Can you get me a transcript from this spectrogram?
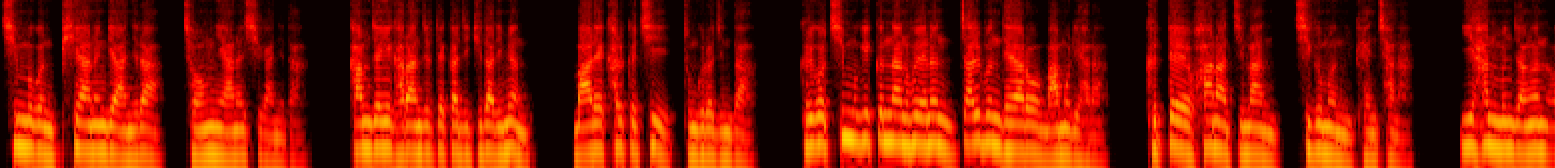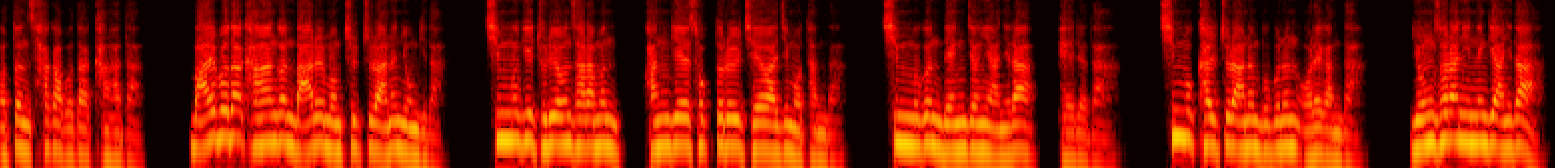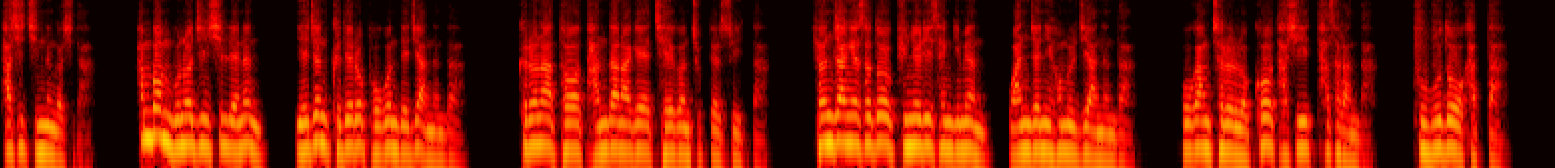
침묵은 피하는 게 아니라 정리하는 시간이다. 감정이 가라앉을 때까지 기다리면 말의 칼끝이 둥그러진다. 그리고 침묵이 끝난 후에는 짧은 대화로 마무리하라. 그때 화났지만 지금은 괜찮아. 이 한 문장은 어떤 사과보다 강하다. 말보다 강한 건 말을 멈출 줄 아는 용기다. 침묵이 두려운 사람은 관계의 속도를 제어하지 못한다. 침묵은 냉정이 아니라 배려다. 침묵할 줄 아는 부부는 오래간다. 용서란 있는 게 아니다. 다시 짓는 것이다. 한번 무너진 신뢰는 예전 그대로 복원되지 않는다. 그러나 더 단단하게 재건축될 수 있다. 현장에서도 균열이 생기면 완전히 허물지 않는다. 보강철을 넣고 다시 타설한다. 부부도 같다.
